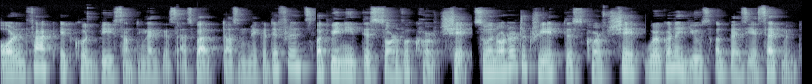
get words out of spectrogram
or in fact it could be something like this as well doesn't make a difference but we need this sort of a curved shape so in order to create this curved shape we're going to use a bezier segment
